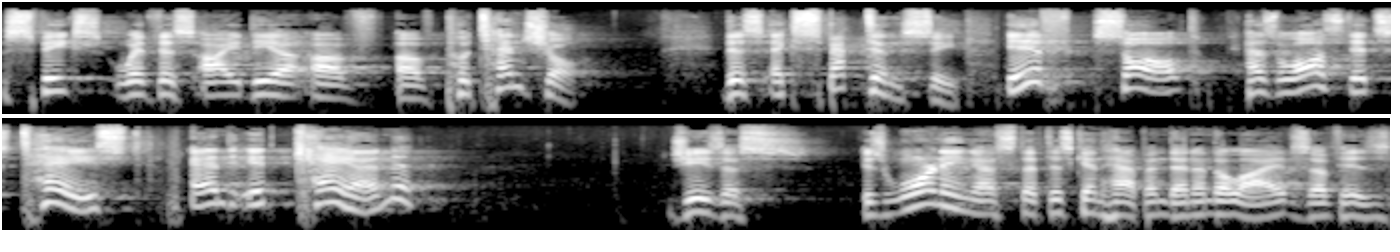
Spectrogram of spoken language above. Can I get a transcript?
speaks with this idea of, of potential, this expectancy. If salt has lost its taste, and it can, Jesus is warning us that this can happen then in the lives of his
